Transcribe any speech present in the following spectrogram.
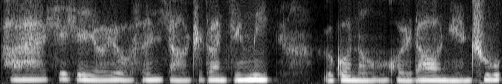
好啊，谢谢友友分享这段经历。如果能回到年初，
